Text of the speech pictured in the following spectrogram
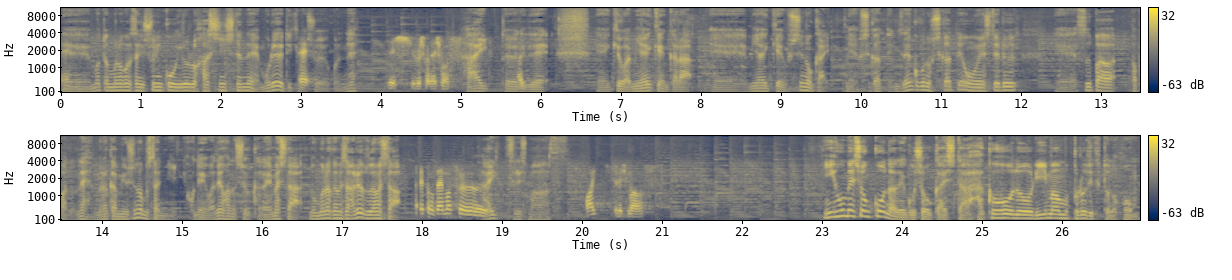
えー、また村上さん一緒にこういろいろ発信してね盛り上げていきましょうよ、これね。ぜひよろしくお願いします。はい。というわけで、はい、えー、今日は宮城県から、えー、宮城県福祉の会、ね、福祉家庭全国の福祉家庭を応援している、えー、スーパーパパのね村上由伸さんにお電話でお話を伺いました。の村上さんありがとうございました。ありがとうございます。はい失礼します。はい失礼しますインフォメーションコーナーでご紹介した博報堂リーママプロジェクトの本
